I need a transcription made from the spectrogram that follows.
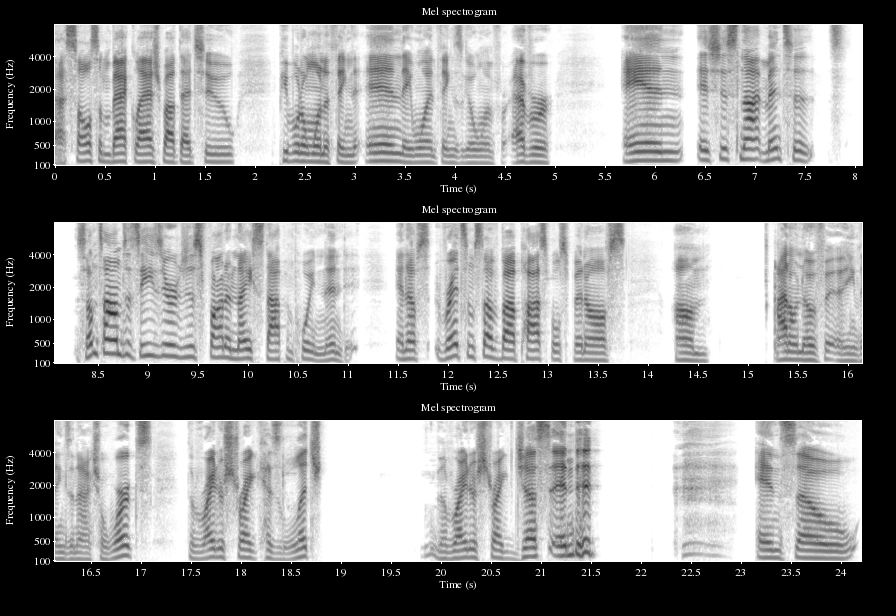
I saw some backlash about that too. People don't want a thing to end. They want things to go on forever, and it's just not meant to. Sometimes it's easier to just find a nice stopping point and end it. And I've read some stuff about possible spinoffs. Um, I don't know if anything's in actual works. The writer strike has lit. The writer strike just ended, and so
